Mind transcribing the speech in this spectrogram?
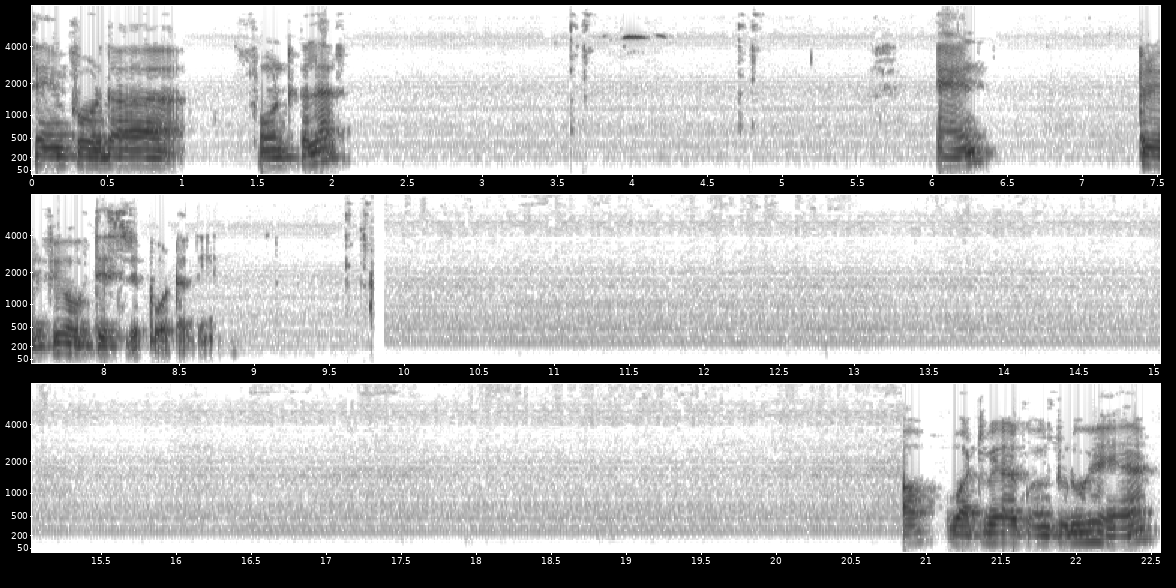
same for the font color. And preview of this report again. Now what we are going to do here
